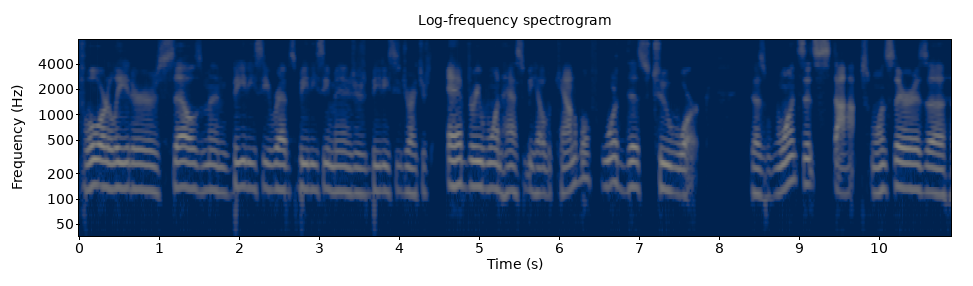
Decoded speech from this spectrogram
floor leaders, salesmen, BDC reps, BDC managers, BDC directors, everyone has to be held accountable for this to work. Because once it stops, once there is a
